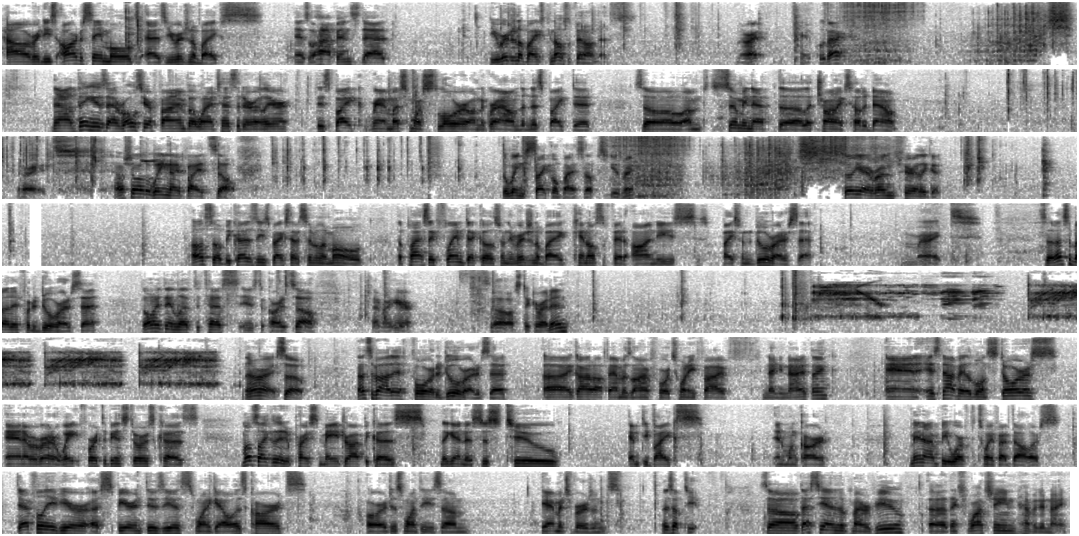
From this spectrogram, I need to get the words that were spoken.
However, these are the same molds as the original bikes. And so happens that the original bikes can also fit on this. Alright, and pull it back. Now the thing is that rolls here fine, but when I tested earlier, this bike ran much more slower on the ground than this bike did. So I'm assuming that the electronics held it down. Alright. I'll show the wing knight by itself. The wing cycle by itself, excuse me. So yeah, it runs fairly good. Also, because these bikes have a similar mold, the plastic flame decals from the original bike can also fit on these bikes from the Dual Rider set. Alright. So that's about it for the Dual Rider set. The only thing left to test is the card itself. That right here. So I'll stick it right in. Alright, so that's about it for the dual rider set. Uh, I got off Amazon for $25.99 I think. And it's not available in stores. And I would rather wait for it to be in stores because most likely the price may drop because again it's just two empty bikes in one card. May not be worth the $25. Definitely if you're a spear enthusiast, want to get all his cards or just want these um, damaged versions, it's up to you. So that's the end of my review. Uh, thanks for watching. Have a good night.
